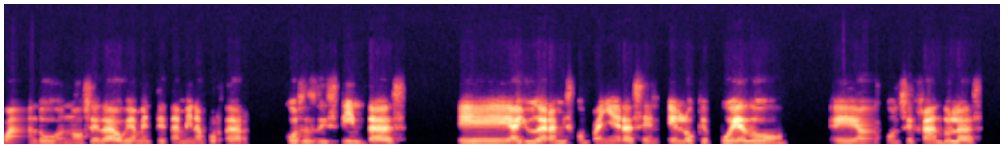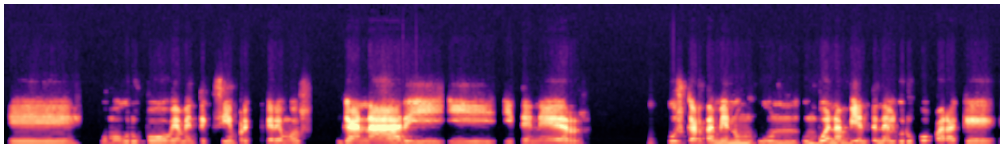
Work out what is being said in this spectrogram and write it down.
Cuando no se da, obviamente también aportar cosas distintas, ayudar a mis compañeras en, en lo que puedo, aconsejándolas como grupo obviamente siempre queremos ganar y, y, y tener, buscar también un, un, buen ambiente en el grupo para que,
